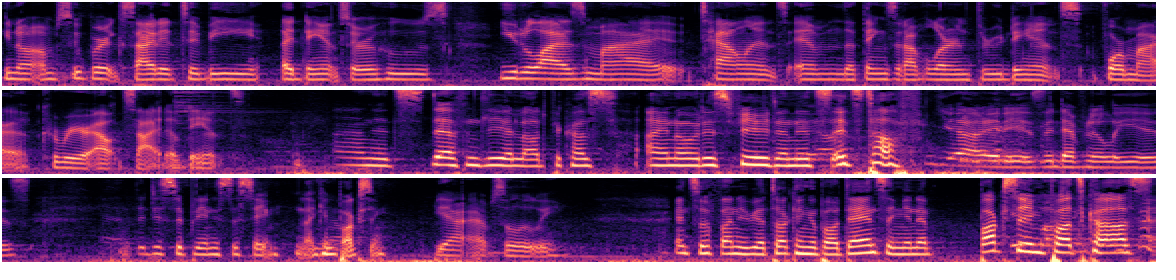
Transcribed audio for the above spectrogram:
you know, I'm super excited to be a dancer who's utilized my talents and the things that I've learned through dance for my career outside of dance. And it's definitely a lot because I know this field and it's yeah. it's tough. Yeah, it is. It definitely is. And the discipline is the same, like yeah. in boxing. Yeah, absolutely. It's so funny. We are talking about dancing in a boxing, in podcast,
